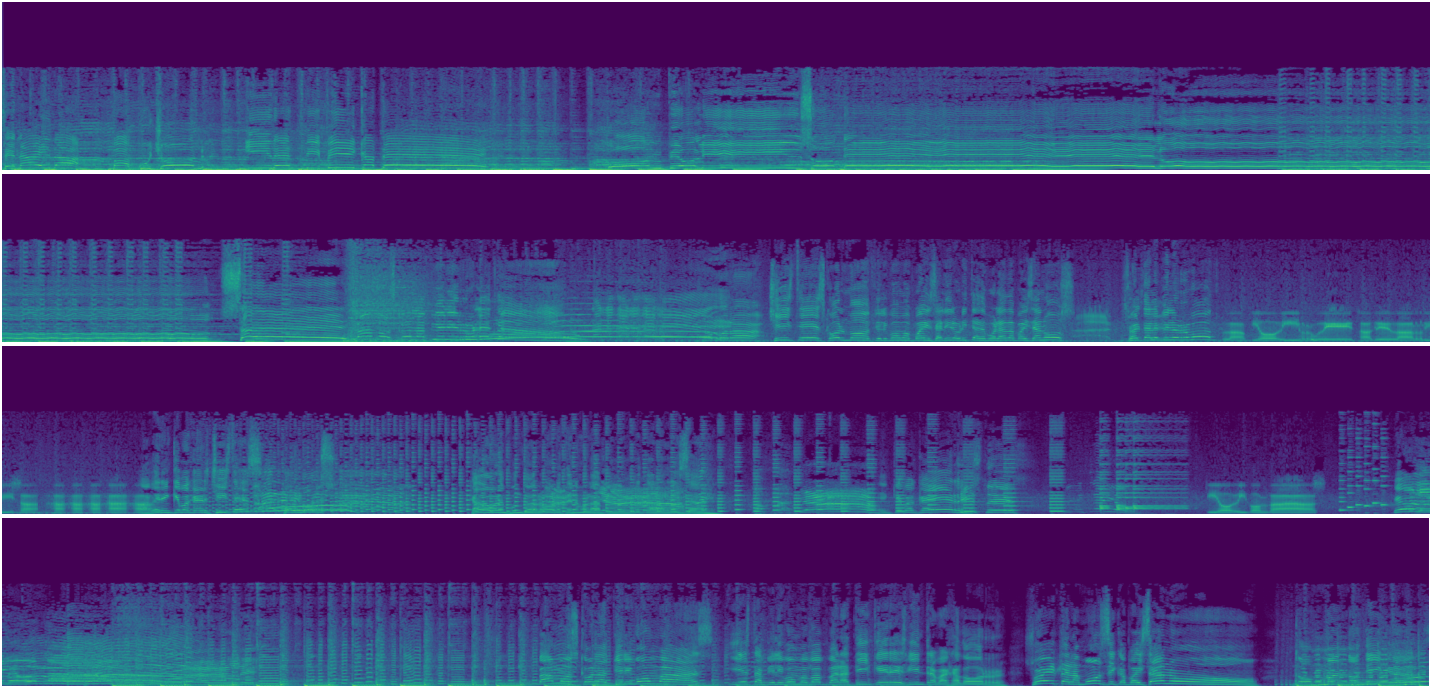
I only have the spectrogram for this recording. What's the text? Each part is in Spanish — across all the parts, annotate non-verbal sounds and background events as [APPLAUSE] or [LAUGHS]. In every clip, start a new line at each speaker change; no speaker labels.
Zenaida, papuchón, identifícate con Piolín Sotelo. ¡Sale!
¡Vamos con la piel y ruleta! ¡Dale, dale, dale! Chistes, colmos, piolibomba, pueden salir ahorita de volada, paisanos. Suéltale, piel y robot.
La pioli ruleta de la risa. Ja, ja, ja, ja, ja.
A ver, ¿en qué va a caer chistes? Colmos. Cada hora en punto de la hora tenemos la piel y ruleta de la risa. ¿En qué va a caer?
¡Chistes!
Pioli bombas.
Vamos con las piolibombas. Y esta piolibomba va para ti que eres bien trabajador. ¡Suelta la música, paisano! No más no digas.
